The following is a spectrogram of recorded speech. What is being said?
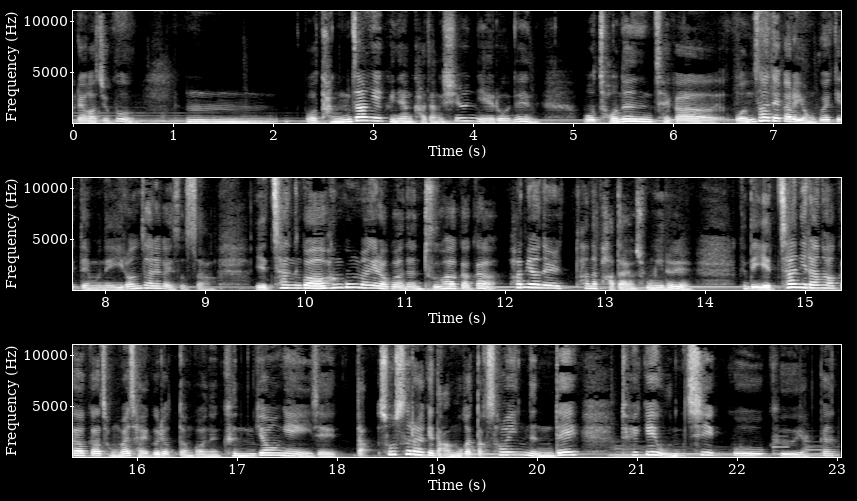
그래가지고, 음, 뭐, 당장에 그냥 가장 쉬운 예로는 뭐 저는 제가 원사대가를 연구했기 때문에 이런 사례가 있었어요. 예찬과 황공망이라고 하는 두 화가가 화면을 하나 받아요, 종이를. 근데 예찬이란 화가가 정말 잘 그렸던 거는 근경에 이제 소슬하게 나무가 딱 서 있는데 되게 운치 있고 그 약간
